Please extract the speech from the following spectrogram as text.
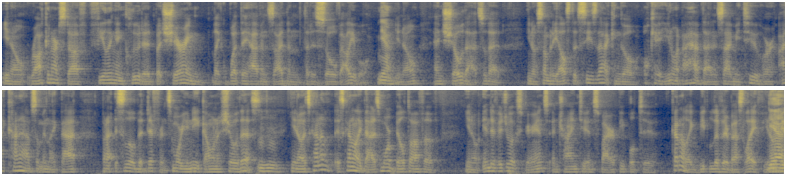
you know rocking our stuff feeling included but sharing like what they have inside them that is so valuable Yeah. you know and show that so that you know somebody else that sees that can go okay you know what? I have that inside me too or i kind of have something like that but it's a little bit different it's more unique i want to show this mm-hmm. you know it's kind of it's kind of like that it's more built off of you know individual experience and trying to inspire people to kind of like be, live their best life you know Yeah.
